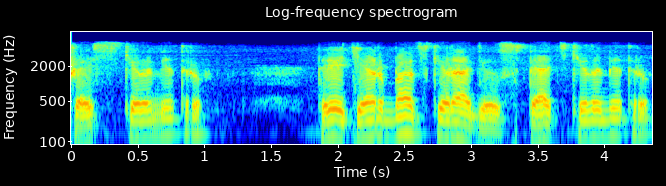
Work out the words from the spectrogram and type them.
6 километров, третий Арбатский радиус 5 километров,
